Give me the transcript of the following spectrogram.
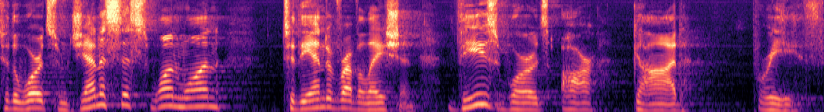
to the words from Genesis 1 1 to the end of Revelation. These words are God breathed.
